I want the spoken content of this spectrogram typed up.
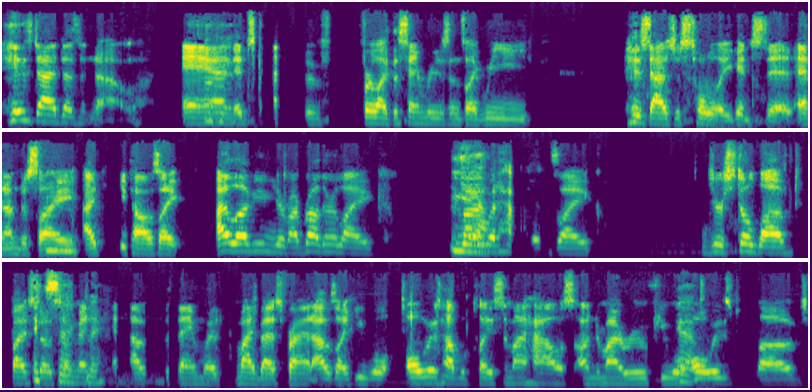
his dad doesn't know and Okay. it's kind of for like the same reasons like we his dad's just totally against it and i'm just like Mhm. i keep telling I was like i love you you're my brother like no Yeah. matter what happens like you're still loved by so so many and that was the same with my best friend i was like you will always have a place in my house under my roof you will Yeah. always be loved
